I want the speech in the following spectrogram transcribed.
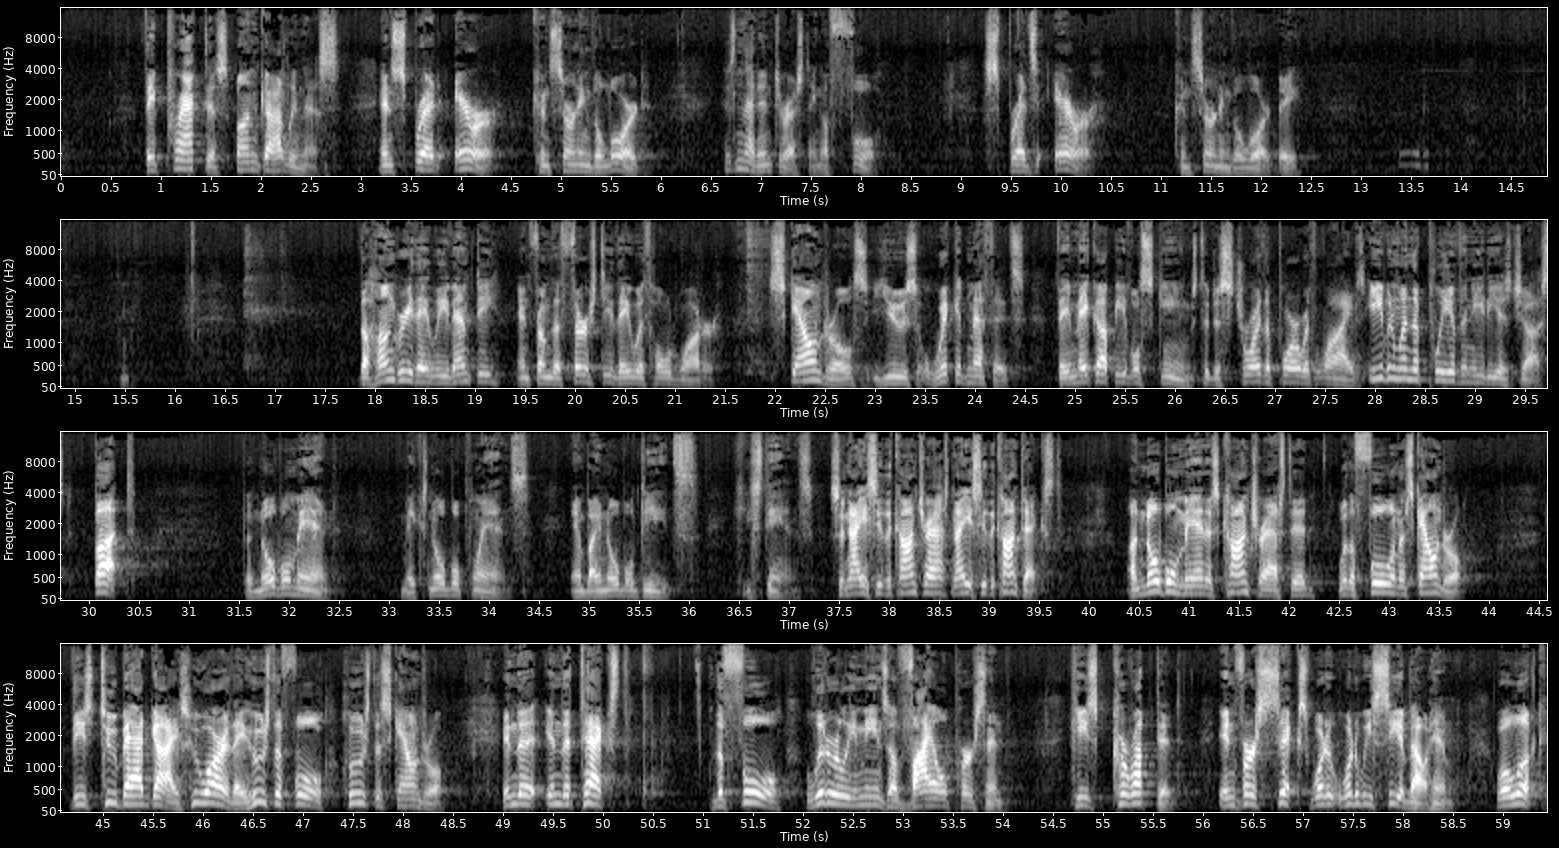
They practice ungodliness and spread error concerning the Lord. Isn't that interesting? A fool spreads error concerning the Lord. They The hungry they leave empty, and from the thirsty they withhold water. Scoundrels use wicked methods. They make up evil schemes to destroy the poor with lives, even when the plea of the needy is just. But the noble man makes noble plans, and by noble deeds he stands. So now you see the contrast, now you see the context. A noble man is contrasted with a fool and a scoundrel. These two bad guys, who are they? Who's the fool? Who's the scoundrel? In the, in the text, the fool literally means a vile person. He's corrupted. In verse 6, what do, what do we see about him? Well, look,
